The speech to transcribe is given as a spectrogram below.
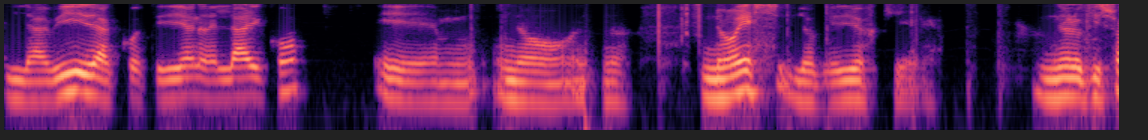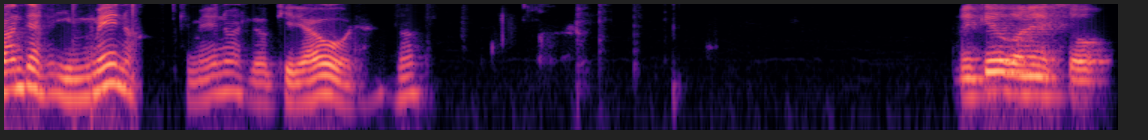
la, vida cotidiana del laico eh, no, no, es lo que Dios quiere. No lo quiso antes y menos que menos lo quiere ahora. Me quedo con eso,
